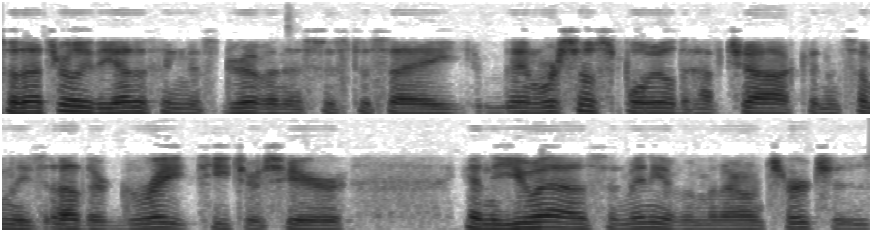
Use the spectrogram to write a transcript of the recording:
So that's really the other thing that's driven us is to say, and we're so spoiled to have Chuck and some of these other great teachers here in the U.S. and many of them in our own churches.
